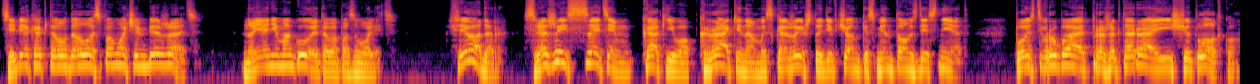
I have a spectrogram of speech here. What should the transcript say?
Тебе как-то удалось помочь им бежать. Но я не могу этого позволить. Федор, свяжись с этим, как его, Кракеном, и скажи, что девчонки с ментом здесь нет. Пусть врубают прожектора и ищут лодку.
